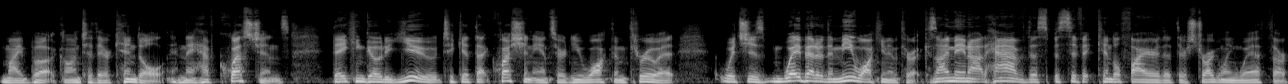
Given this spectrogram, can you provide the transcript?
my book onto their Kindle and they have questions, they can go to you to get that question answered and you walk them through it, which is way better than me walking them through it because I may not have the specific Kindle Fire that they're struggling with or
